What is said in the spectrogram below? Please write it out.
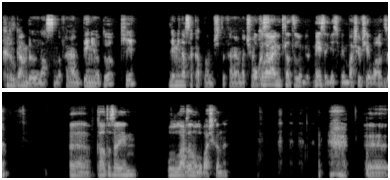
kırılgan bir oyun aslında Fener deniyordu ki Lemina sakatlanmıştı Fener maçı O öncesi. kadar ayrıntılı hatırlamıyorum. Neyse geç ben başka bir şeye bağlayacağım. Ee, Galatasaray'ın ululardan ulu başkanı Ee,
